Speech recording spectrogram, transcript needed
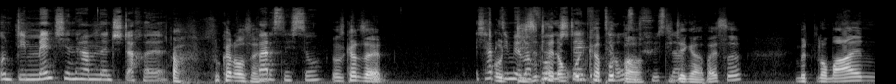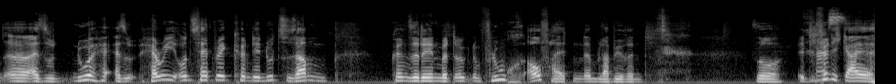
und die Männchen haben einen Stachel. Ach, so kann auch sein. War das nicht so? Das kann sein. Ich habe die die mir immer sind halt auch unkaputtbar, die. Dinger, weißt du? Mit normalen, äh, also nur, also Harry und Cedric können den nur zusammen, können sie den mit irgendeinem Fluch aufhalten im Labyrinth. So, die Krass. finde ich geil.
